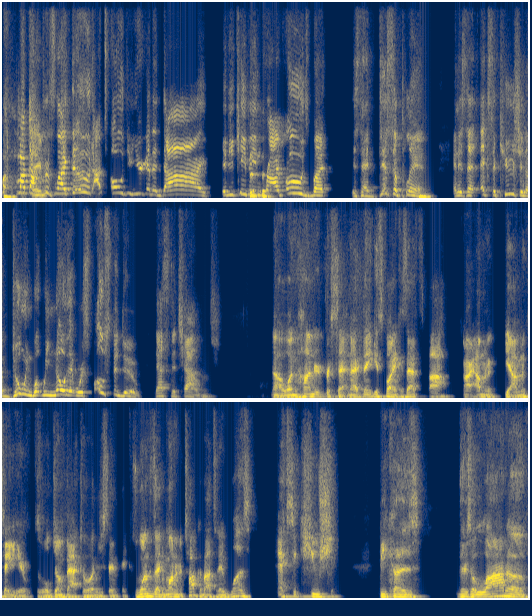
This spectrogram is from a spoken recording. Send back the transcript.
My doctor's Same. like, dude, I told you you're gonna die if you keep eating fried foods, but it's that discipline and it's that execution of doing what we know that we're supposed to do. That's the challenge. No, one hundred percent. And I think it's funny because that's uh, all right. I'm gonna yeah, I'm gonna take it here because we'll jump back to what you said. Because one things I wanted to talk about today was execution, because there's a lot of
